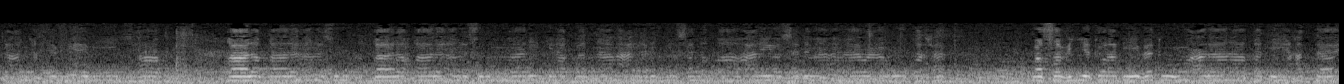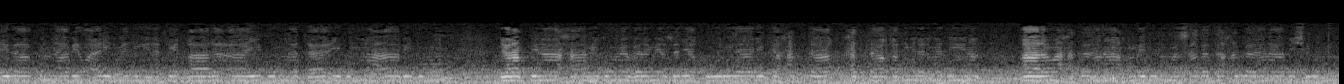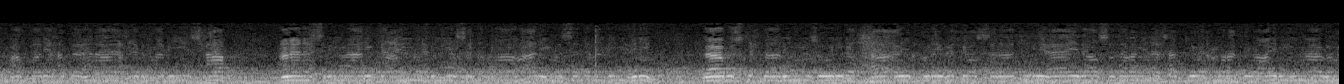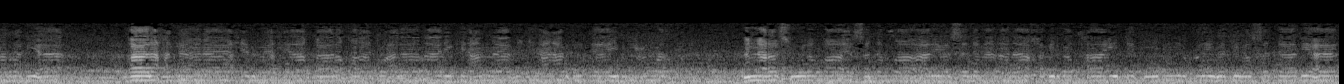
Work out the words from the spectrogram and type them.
علية عن يحيى بن أبي إسحاق قال قال أنس قال قال أنس بن مالك أقبلنا مع النبي صلى الله عليه وسلم أنا وأبو طلحة والصفية رديفته على ناقته حتى إذا كنا بظهر المدينة قال آيبون تائبون عابدون لربنا حامدون فلم يزل يقول ذلك حتى حتى قدمنا المدينة. قال وحدثنا حميد بن مسعدة؟ حدثنا بشر بن المفضل حدثنا يحيى بن أبي إسحاق عن أنس بن مالك عن النبي صلى الله عليه وسلم بمثله باب استحباب النزول بطحاء الحليفة والصلاة بها إذا صدر من الحج والعمرة وغيرهما فمر بها. قال حدثنا يحيى بن يحيى قال قرأت على مالك عن نافع عن عبد الله بن عمر أن رسول الله صلى الله عليه وسلم أناخ بالبطحاء التي به الحليفة وصلى بها.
